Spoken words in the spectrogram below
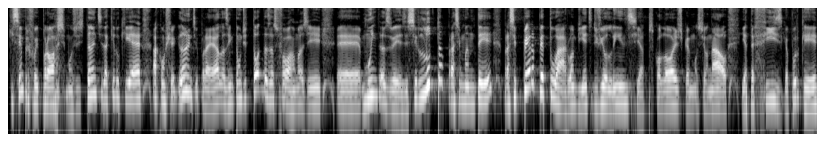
que sempre foi próximo, distante daquilo que é aconchegante para elas. Então, de todas as formas, e é, muitas vezes, se luta para se manter, para se perpetuar o ambiente de violência psicológica, emocional e até física, porque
